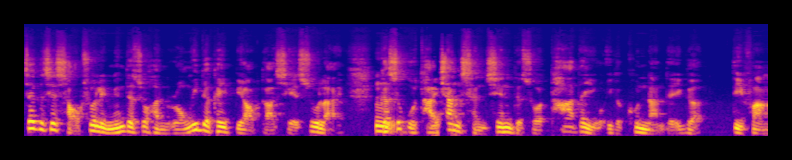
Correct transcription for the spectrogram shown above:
这个是小说里面的时候很容易的可以表达写出来，可是舞台上呈现的时候，它的有一个困难的一个地方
